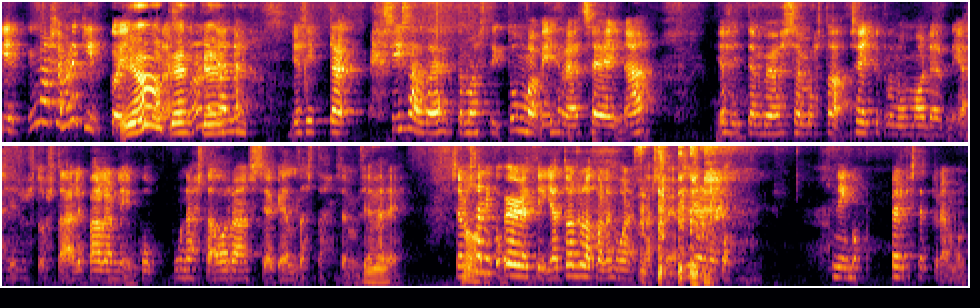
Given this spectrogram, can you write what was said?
kir- no semmoinen kirkko Joo, okei, okei, Ja sitten sisältä ehdottomasti tummanvihreät seinää. Ja sitten myös semmoista 70-luvun modernia sisustusta, eli paljon niin kuin punaista, oranssia, keltaista, semmoisia mm. värejä. Semmoista No. niin kuin earthy ja todella paljon huonekasveja. Siinä on niin kuin, niin kuin pelkistettynä mun.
